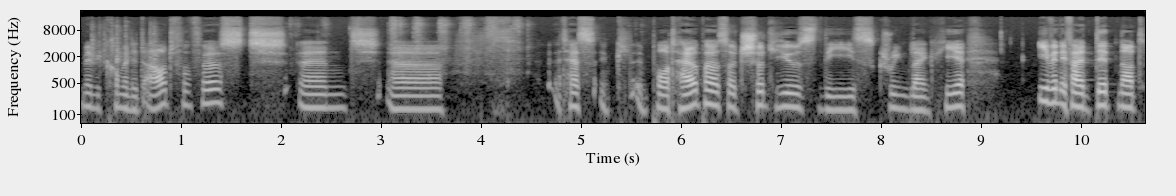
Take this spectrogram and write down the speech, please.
maybe comment it out for first. And uh, it has import helper so it should use the screen blank here. Even if I did not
